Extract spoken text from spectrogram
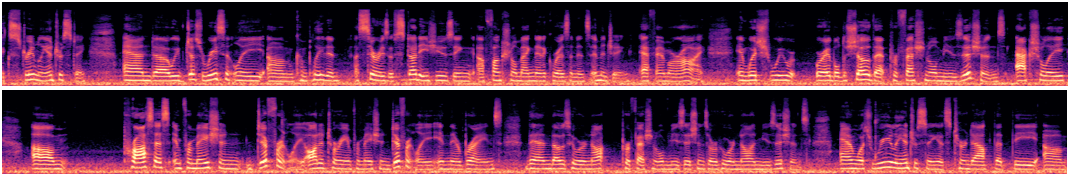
extremely interesting. And uh, we've just recently um, completed a series of studies using uh, functional magnetic resonance imaging, fMRI, in which we were, able to show that professional musicians actually um, process information differently, auditory information differently in their brains than those who are not professional musicians or who are non-musicians. And what's really interesting, it's turned out that the um,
